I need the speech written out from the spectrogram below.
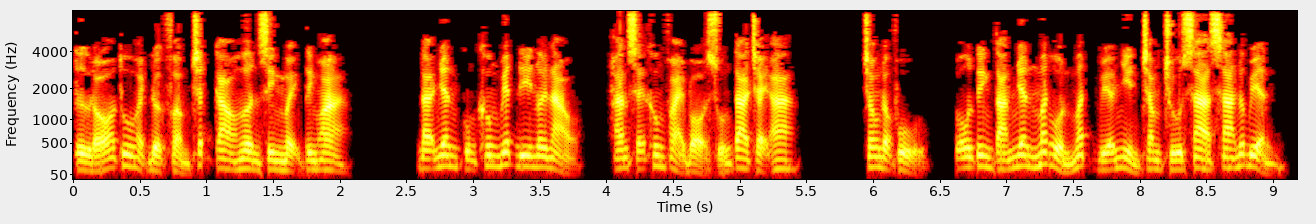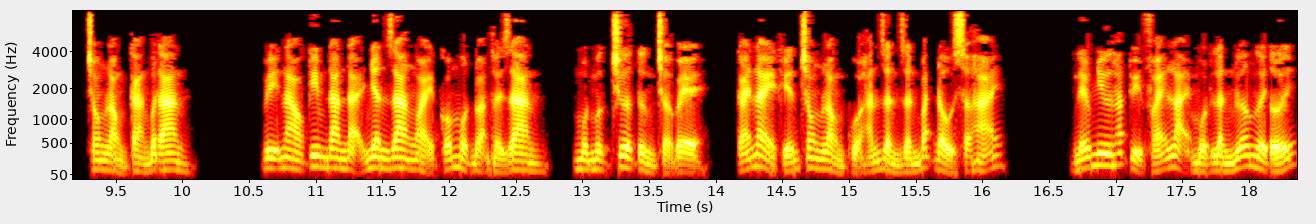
từ đó thu hoạch được phẩm chất cao hơn sinh mệnh tinh hoa. Đại nhân cũng không biết đi nơi nào hắn sẽ không phải bỏ xuống ta chạy a. Trong đậu phủ, ô tinh tán nhân mất hồn mất vía nhìn chăm chú xa xa nước biển, trong lòng càng bất an. Vị nào kim đan đại nhân ra ngoài có một đoạn thời gian, một mực chưa từng trở về, cái này khiến trong lòng của hắn dần dần bắt đầu sợ hãi. Nếu như hát thủy phái lại một lần nữa người tới,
